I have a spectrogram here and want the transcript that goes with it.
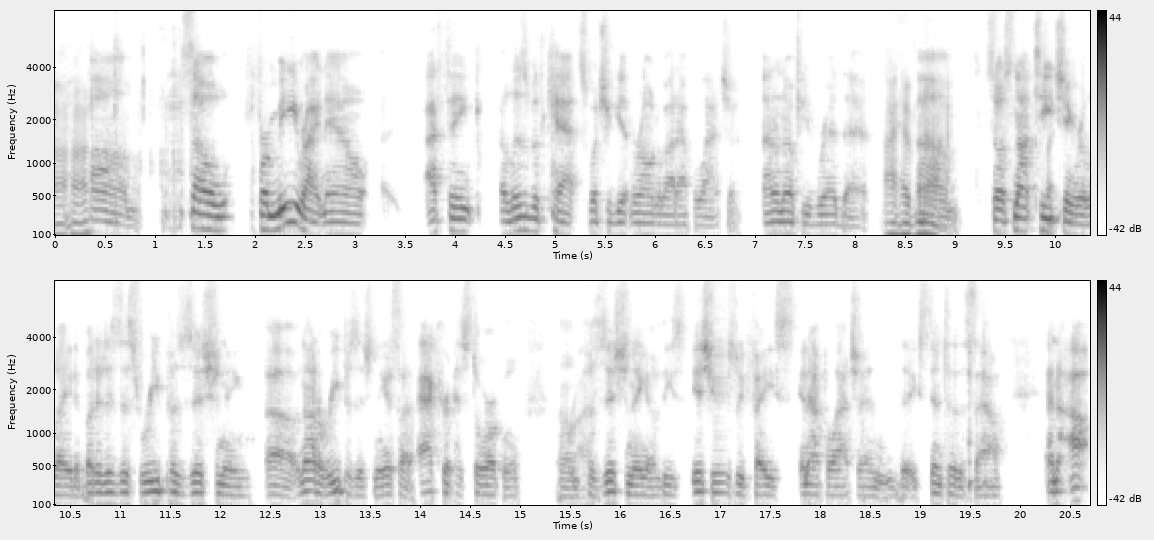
Uh-huh. Um. So for me right now, I think Elizabeth Catte. What you're getting wrong about Appalachia. I don't know if you've read that. I have not. Um, so it's not teaching related, but it is this repositioning, uh, not a repositioning, it's an accurate historical um, right. positioning of these issues we face in Appalachia and the extent of the South. And I,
